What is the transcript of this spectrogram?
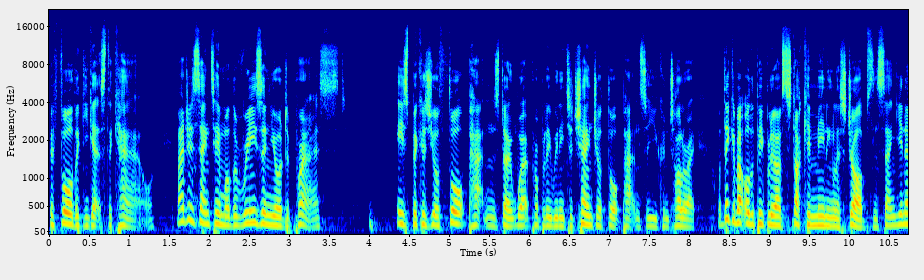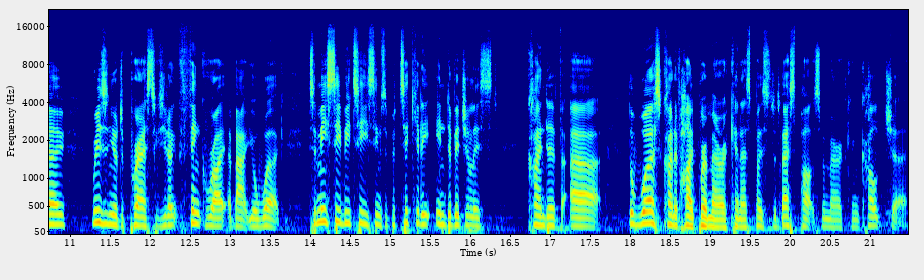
Before he gets the cow. Imagine saying to him, well, the reason you're depressed is because your thought patterns don't work properly. We need to change your thought patterns so you can tolerate. Or think about all the people who have stuck in meaningless jobs and saying, you know, reason you're depressed because you don't think right about your work. To me, CBT seems a particularly individualist kind of, uh, the worst kind of hyper American as opposed to the best parts of American culture.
